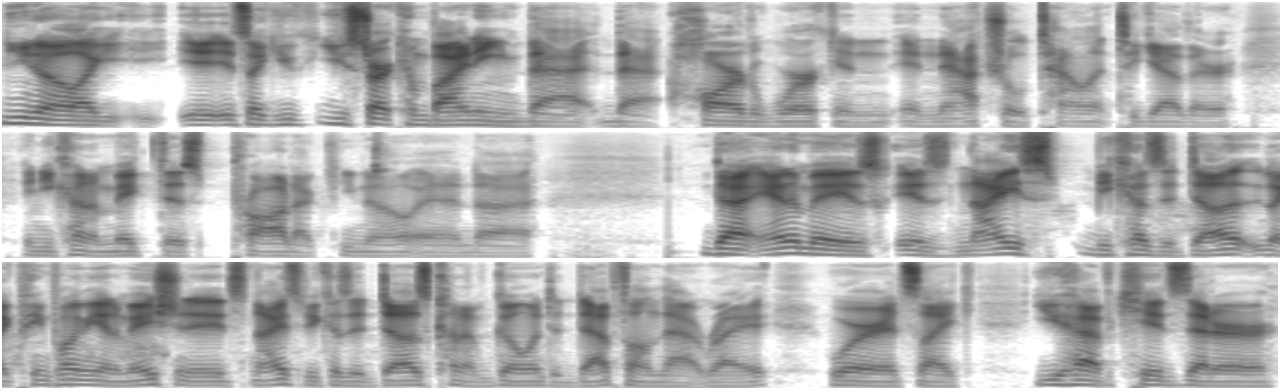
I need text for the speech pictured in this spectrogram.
you know, like it's like you you start combining that that hard work and and natural talent together, and you kind of make this product, you know, and uh, that anime is is nice because it does like ping pong the animation. It's nice because it does kind of go into depth on that, right? Where it's like you have kids that are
